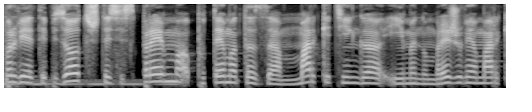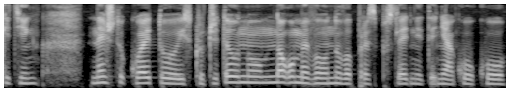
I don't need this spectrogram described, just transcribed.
Първият епизод ще се спрем по темата за маркетинга и именно мрежовия маркетинг. Нещо, което изключително много ме вълнува през последните няколко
